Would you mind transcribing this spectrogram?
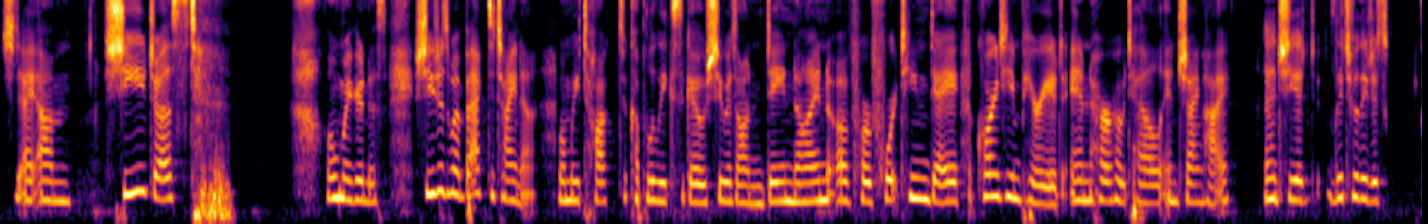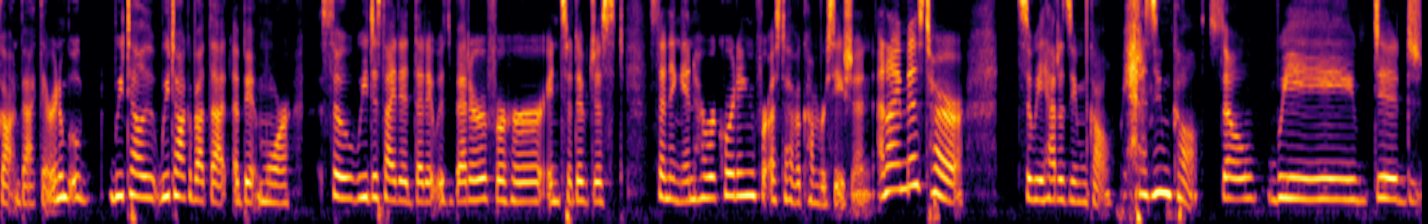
She, I, um, she just Oh my goodness. She just went back to China. When we talked a couple of weeks ago, she was on day nine of her 14 day quarantine period in her hotel in Shanghai. And she had literally just gotten back there. And we tell we talk about that a bit more. So we decided that it was better for her instead of just sending in her recording for us to have a conversation. And I missed her. So we had a Zoom call. We had a Zoom call. So we did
